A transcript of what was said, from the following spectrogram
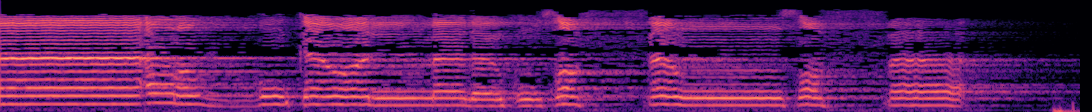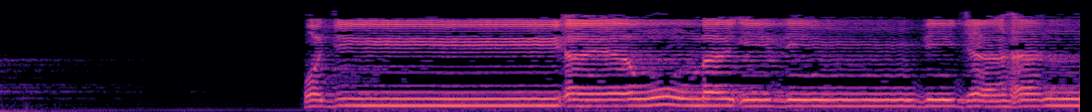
وجاء ربك والملك صفا صفا وجيء يومئذ بجهنم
